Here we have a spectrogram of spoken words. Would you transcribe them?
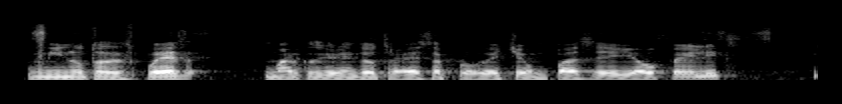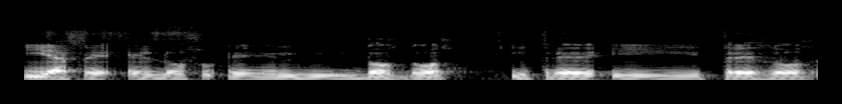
minutos después, Marcos Llorente otra vez aprovecha un pase de Joao Félix y hace el 2-2 y 3-2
